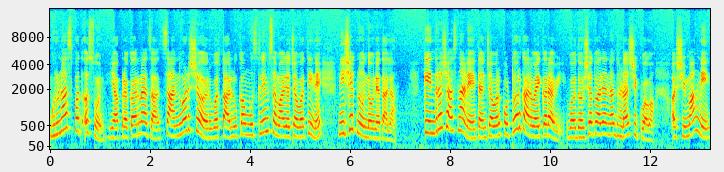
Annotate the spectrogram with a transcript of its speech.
घृणास्पद असून या प्रकरणाचा चांदवड शहर व तालुका मुस्लिम समाजाच्या वतीने निषेध नोंदवण्यात आला. केंद्र शासनाने त्यांच्यावर कठोर कारवाई करावी व दहशतवाद्यांना धडा शिकवावा अशी मागणी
